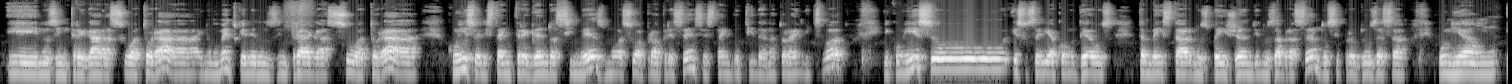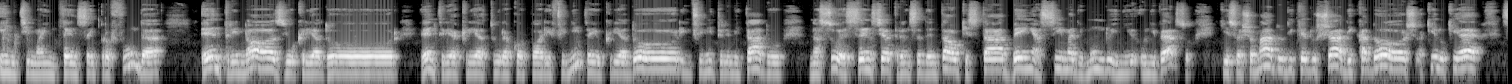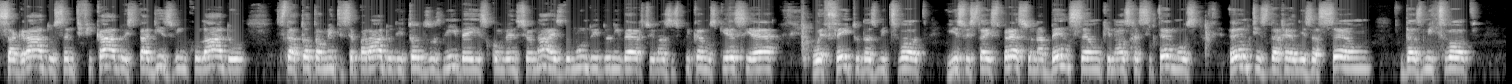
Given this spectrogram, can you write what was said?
e nos entregar a sua Torá, e no momento que ele nos entrega a sua Torá, com isso ele está entregando a si mesmo, a sua própria essência está embutida na Torá e Mitzvot, e com isso, isso seria como Deus também estar nos beijando e nos abraçando, se produz essa união íntima, intensa e profunda, entre nós e o Criador, entre a criatura corpórea infinita e o Criador infinito e limitado na sua essência transcendental que está bem acima de mundo e universo, que isso é chamado de Kedushá, de Kadosh, aquilo que é sagrado, santificado, está desvinculado, está totalmente separado de todos os níveis convencionais do mundo e do universo, e nós explicamos que esse é o efeito das mitzvot, isso está expresso na benção que nós recitamos antes da realização das mitzvot.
